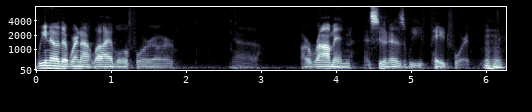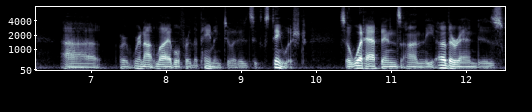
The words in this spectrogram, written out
we know that we're not liable for our uh, our ramen as soon as we've paid for it, or we're not liable for the payment to it. It's extinguished. So what happens on the other end is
